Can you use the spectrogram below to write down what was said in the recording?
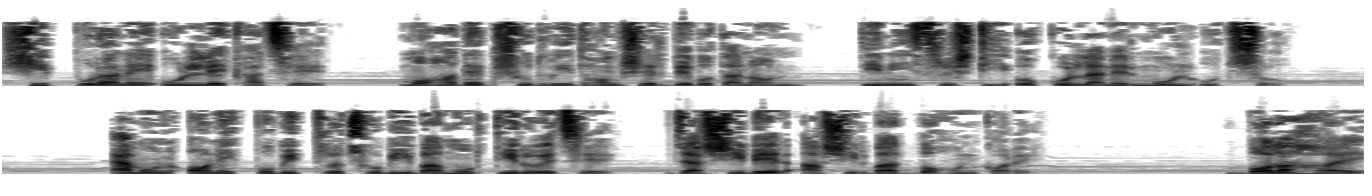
শিবপুরাণে উল্লেখ আছে, মহাদেব শুধুই ধ্বংসের দেবতা নন, তিনি সৃষ্টি ও কল্যাণের মূল উৎস। এমন অনেক পবিত্র ছবি বা মূর্তি রয়েছে, যা শিবের আশীর্বাদ বহন করে। বলা হয়,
